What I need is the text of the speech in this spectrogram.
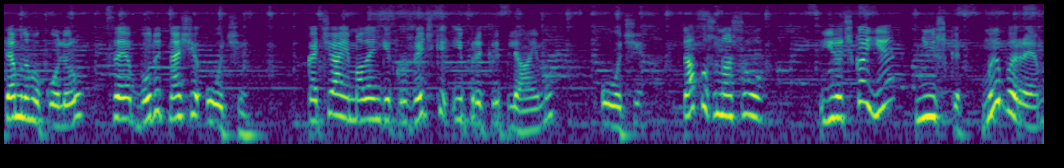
темного кольору, це будуть наші очі. Качаємо маленькі кружечки і прикріпляємо очі. Також у нашого їжачка є ніжки. Ми беремо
